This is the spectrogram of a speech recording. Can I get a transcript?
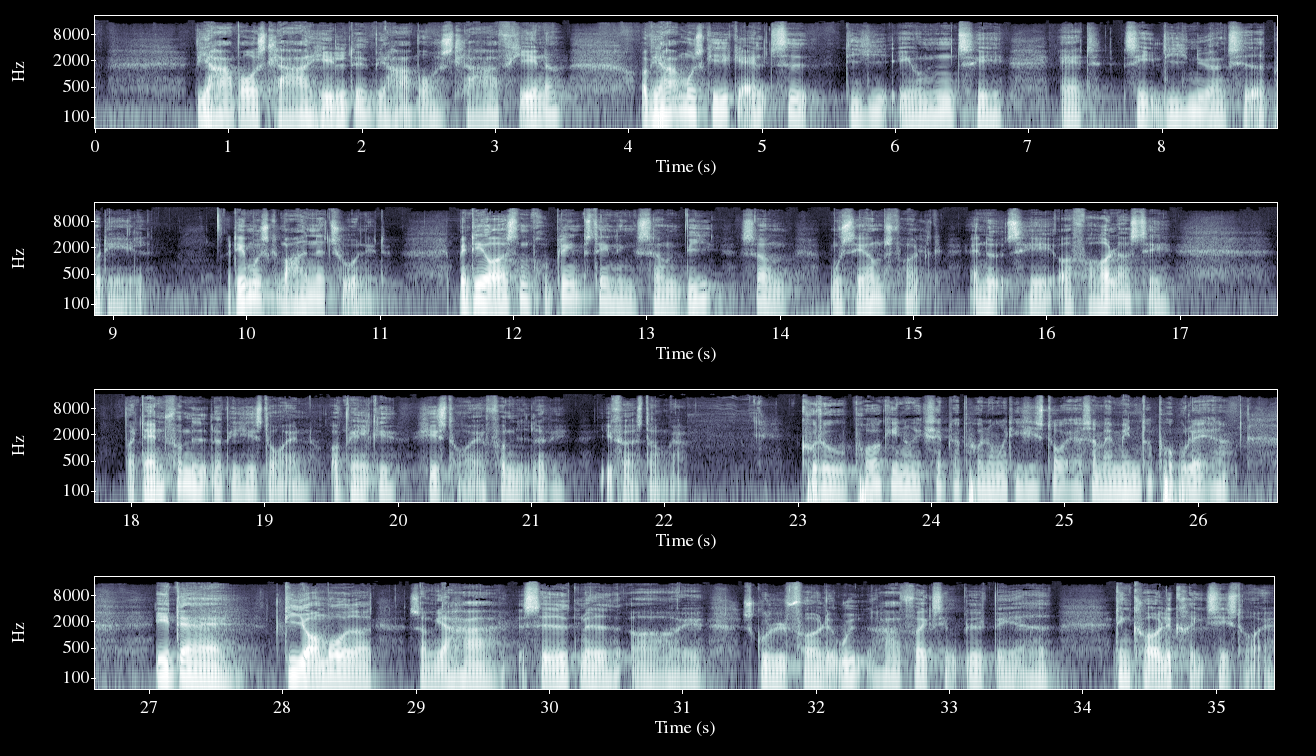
Vi har vores klare helte, vi har vores klare fjender, og vi har måske ikke altid lige evnen til at se lige nuanceret på det hele. Og det er måske meget naturligt. Men det er også en problemstilling, som vi som museumsfolk er nødt til at forholde os til. Hvordan formidler vi historien, og hvilke historier formidler vi i første omgang? Kunne du prøve at give nogle eksempler på nogle af de historier, som er mindre populære? Et af de områder, som jeg har siddet med og øh, skulle folde ud, har for eksempel været den kolde krigs historie.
